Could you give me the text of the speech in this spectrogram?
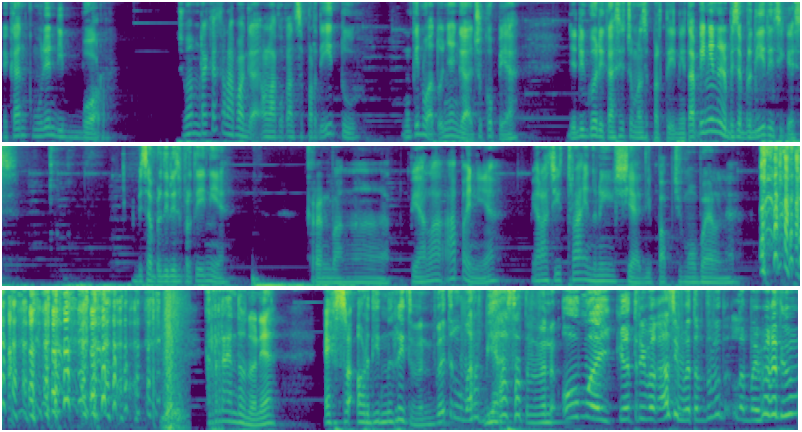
ya kan? Kemudian dibor. Cuma mereka kenapa nggak melakukan seperti itu? Mungkin waktunya nggak cukup ya. Jadi gue dikasih cuma seperti ini. Tapi ini udah bisa berdiri sih guys. Bisa berdiri seperti ini ya. Keren banget. Piala apa ini ya? Piala Citra Indonesia di PUBG Mobile-nya. Keren teman-teman ya. Extraordinary teman. Gue tuh luar biasa teman-teman. Oh my god, terima kasih buat teman-teman. Lebay banget gue.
